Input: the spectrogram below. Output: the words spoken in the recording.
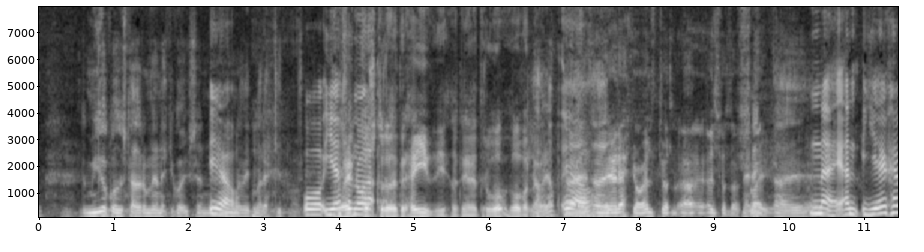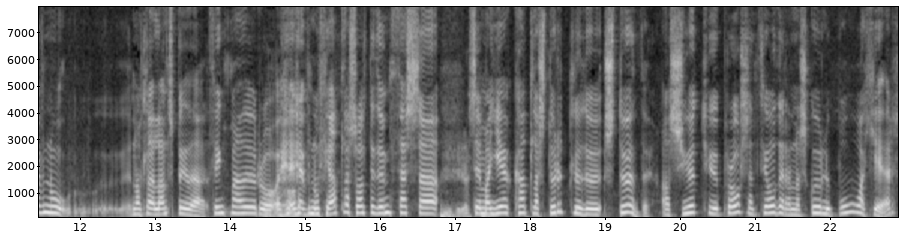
þetta er mjög góðu staður og meðan ekki góðs en, það veit maður ekki Og ég ætla nú að... kostur að þetta er heiði, þannig að þetta er o- Já, ofarlega. já, Já. það, er, ekki á eldfjallar nei, nei, en ég hef nú náttúrulega landsbyggða þingmaður og hef nú fjallað svolítið um þessa sem að ég kalla styrluðu stöðu að 70% þjóðirana skulu búa hér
